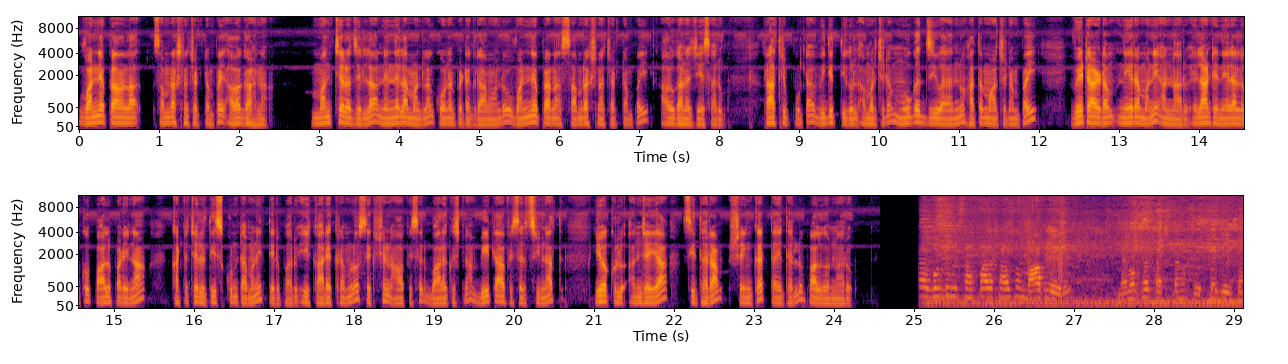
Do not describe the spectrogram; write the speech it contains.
వన్యప్రాణుల సంరక్షణ చట్టంపై అవగాహన. మంచిర్యాల జిల్లా నెన్నెల మండలం కోనంపేట గ్రామంలో వన్యప్రాణ సంరక్షణ చట్టంపై అవగాహన చేశారు. రాత్రిపూట విద్యుత్ తీగలు అమర్చడం మూగజీవాలను హతమార్చడంపై వేటాడడం నేరమని అన్నారు. ఎలాంటి నేరాలకు పాల్పడినా కఠిన చర్యలు తీసుకుంటామని తెలిపారు. ఈ కార్యక్రమంలో section officer Balakrishna beat officer Srinath యువకులు అంజయ్య సీతారాం శంకర్ తదితరులు పాల్గొన్నారు. సంపాదించిన అవసరం మాకు లేదు. మేము ఒకసారి ఖచ్చితంగా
